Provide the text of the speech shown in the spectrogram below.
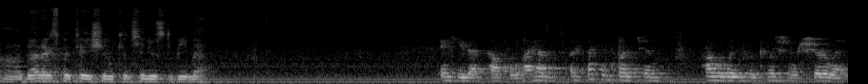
uh, that expectation continues to be met. Thank you, that's helpful. I have a second question, probably for Commissioner Schirling,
